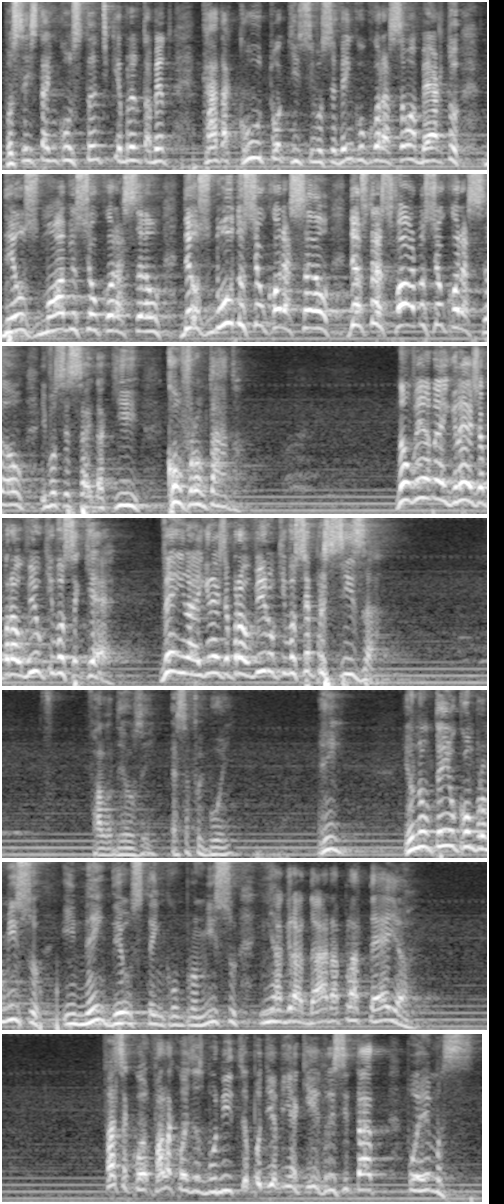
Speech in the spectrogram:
Você está em constante quebrantamento. Cada culto aqui, se você vem com o coração aberto, Deus move o seu coração, Deus muda o seu coração, Deus transforma o seu coração, e você sai daqui confrontado não venha na igreja para ouvir o que você quer. Venha na igreja para ouvir o que você precisa. Fala Deus, hein? Essa foi boa, hein? Hein? Eu não tenho compromisso e nem Deus tem compromisso em agradar a plateia. Faça, fala coisas bonitas. Eu podia vir aqui recitar poemas.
